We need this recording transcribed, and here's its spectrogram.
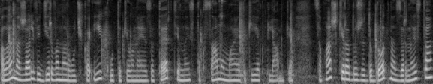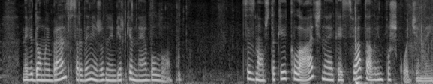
але, на жаль, відірвана ручка. І кутики у неї затерті, низ так само має такі, як плямки. Сама шкіра дуже добротна, зерниста, невідомий бренд, всередині жодної бірки не було. Це знову ж таки клач на якесь свято, але він пошкоджений.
